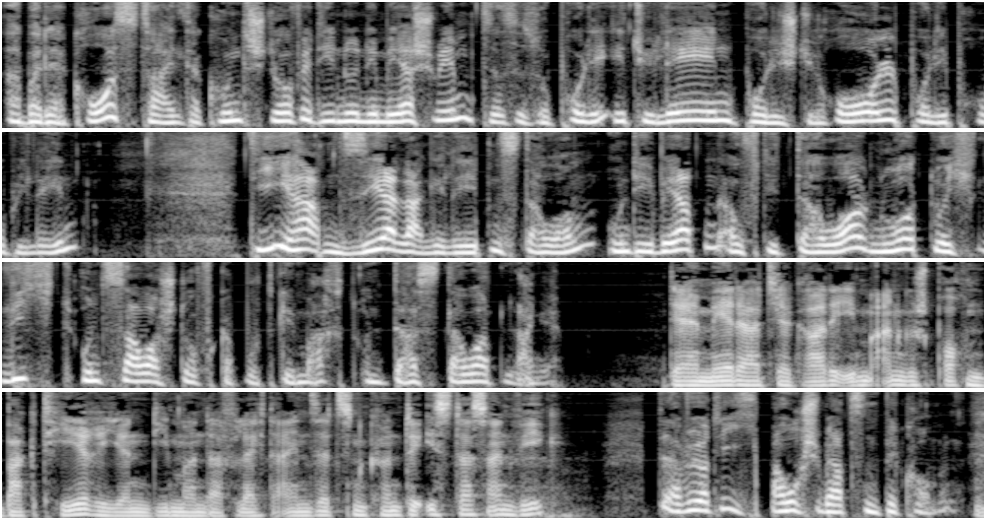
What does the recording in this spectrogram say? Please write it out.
Aber der Großteil der Kunststoffe, die nun im Meer schwimmt, das ist so Polyethylen, Polystyrol, Polypropylen, die haben sehr lange Lebensdauern und die werden auf die Dauer nur durch Licht und Sauerstoff kaputt gemacht und das dauert lange. Der Herr Mäder hat ja gerade eben angesprochen Bakterien, die man da vielleicht einsetzen könnte. Ist das ein Weg? Da würde ich Bauchschmerzen bekommen. Mhm.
